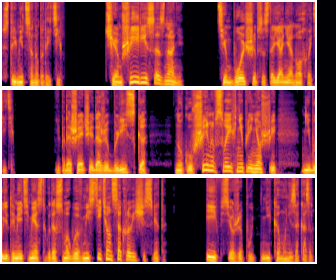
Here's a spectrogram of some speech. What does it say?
стремится оно подойти. Чем шире сознание, тем больше в состоянии оно охватить. И подошедший даже близко, но кувшинов своих не принесший, не будет иметь места, куда смог бы вместить он сокровище света. И все же путь никому не заказан.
